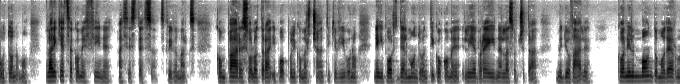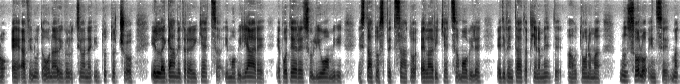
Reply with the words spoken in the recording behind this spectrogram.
autonomo. La ricchezza come fine a se stessa, scrive Marx, compare solo tra i popoli commercianti che vivono nei porti del mondo antico come gli ebrei nella società medievale. Con il mondo moderno è avvenuta una rivoluzione in tutto ciò. Il legame tra ricchezza immobiliare e potere sugli uomini è stato spezzato e la ricchezza mobile è diventata pienamente autonoma non solo in sé, ma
